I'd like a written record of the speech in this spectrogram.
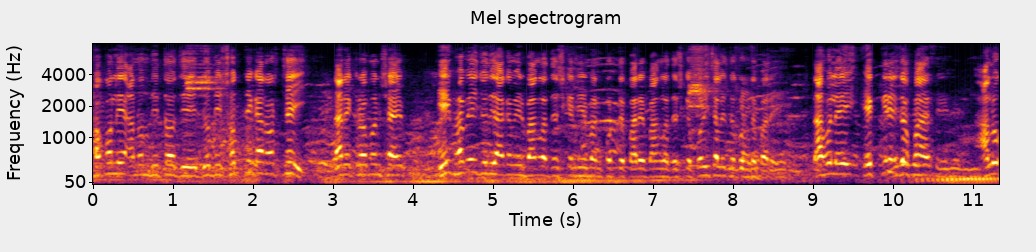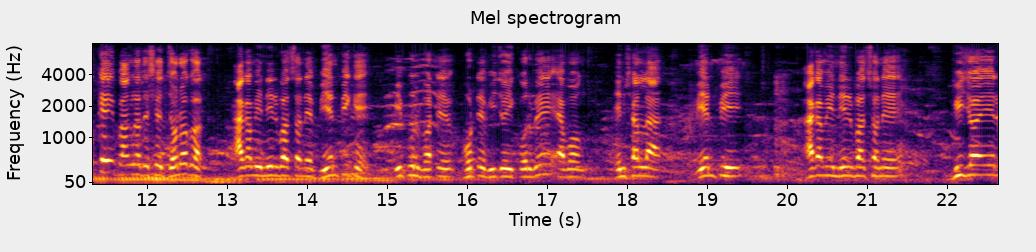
সকলে আনন্দিত যে যদি সত্যিকার অর্থেই তারেক রহমান সাহেব এইভাবেই যদি আগামীর বাংলাদেশকে নির্মাণ করতে পারে, বাংলাদেশকে পরিচালিত করতে পারে, তাহলে এই একত্রিশ দফার আলোকেই বাংলাদেশের জনগণ আগামী নির্বাচনে বিএনপিকে বিপুল ভোটে ভোটে বিজয়ী করবে এবং ইনশাল্লাহ বিএনপি আগামী নির্বাচনে বিজয়ের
